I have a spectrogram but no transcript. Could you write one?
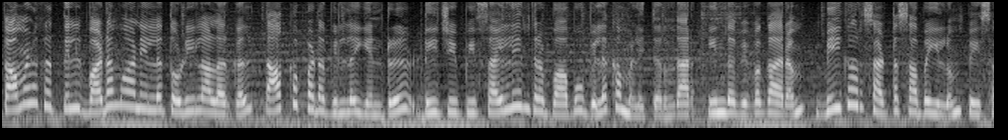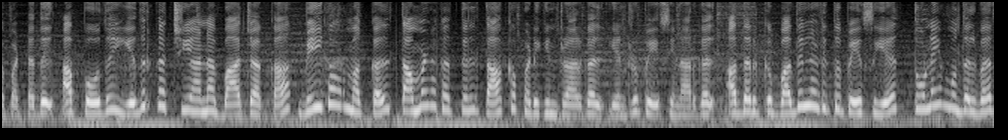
தமிழகத்தில் வடமாநில தொழிலாளர்கள் தாக்கப்படவில்லை என்று டிஜிபி சைலேந்திர பாபு விளக்கமளித்திருந்தார். இந்த விவகாரம் பீகார் சட்டசபையிலும் பேசப்பட்டது. அப்போது எதிர்க்கட்சியான பாஜக பீகார் மக்கள் தமிழகத்தில் தாக்கப்படுகின்றார்கள் என்று பேசினார்கள். அதற்கு பதிலளித்து பேசிய துணை முதல்வர்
